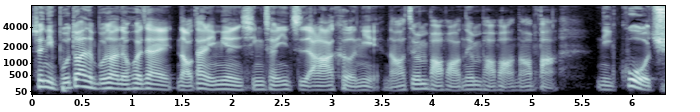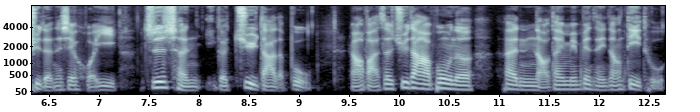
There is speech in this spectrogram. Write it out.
所以你不断的、不断的会在脑袋里面形成一只阿拉克涅，然后这边跑跑，那边跑跑，然后把你过去的那些回忆织成一个巨大的布，然后把这巨大的布呢，在脑袋里面变成一张地图。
